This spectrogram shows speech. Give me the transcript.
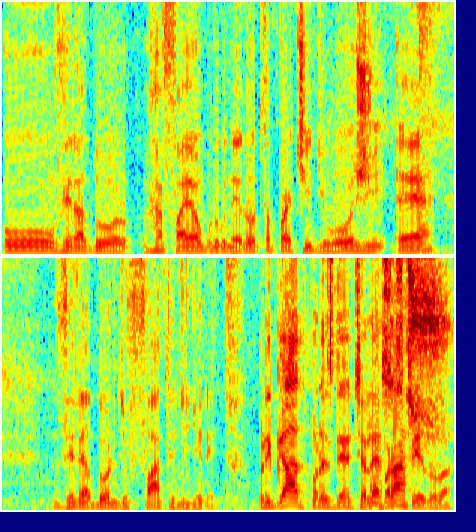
o vereador Rafael Brugneroto, a partir de hoje, é vereador de fato e de direito. Obrigado, presidente Alessio um Espínola.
